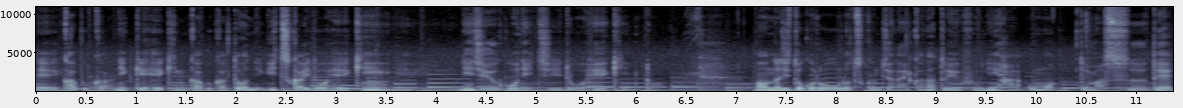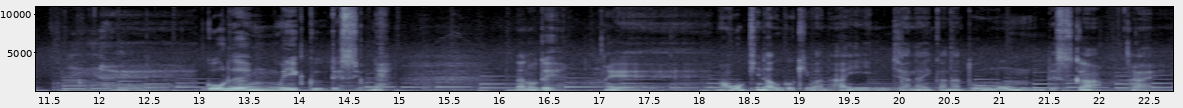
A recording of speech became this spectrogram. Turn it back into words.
え、株価日経平均株価と5日移動平均、25日移動平均と、まあ、同じところをうろつくんじゃないかなというふうに思ってます。で、え、ゴールデンウィークですよね。なので、えーまあ、大きな動きはないんじゃないかなと思うんですが、はい。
